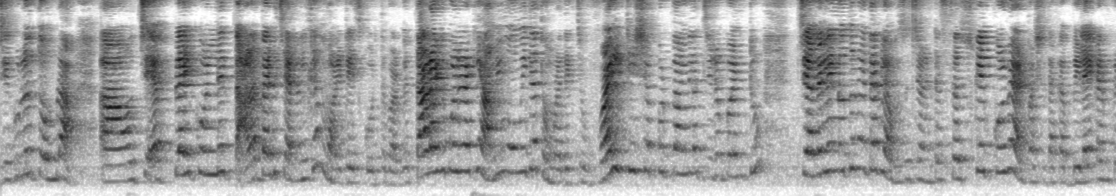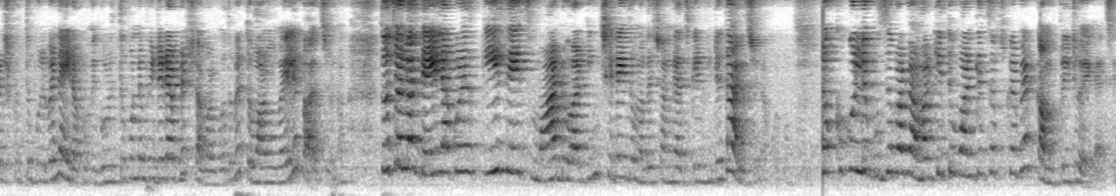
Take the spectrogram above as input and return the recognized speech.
যেগুলো তোমরা হচ্ছে অ্যাপ্লাই করলে তাড়াতাড়ি চ্যানেলকে মনিটাইজ করতে পারবে। তার আগে বলে রাখি, আমি মমিতা, তোমরা দেখছ white T support Bangla zero point two চ্যানেলে নতুন হয়ে থাকলে অবশ্যই চ্যানেলটা সাবস্ক্রাইব করবে, আর পাশে থাকা বেল আইকন প্রেস করতে ভুলবে না, এরকমই গুরুত্বপূর্ণ ভিডিওর আপডেট সবার প্রথমে তোমার মোবাইলে পাওয়ার জন্য। তো চলো দেরি না করে কি সেই স্মার্ট ওয়ার্কিং সেটাই তোমাদের সঙ্গে আজকের ভিডিওতে আলোচনা লক্ষ্য করলে বুঝতে পারবে আমার কিন্তু ওয়ান কে সাবস্ক্রাইবার কমপ্লিট হয়ে গেছে।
